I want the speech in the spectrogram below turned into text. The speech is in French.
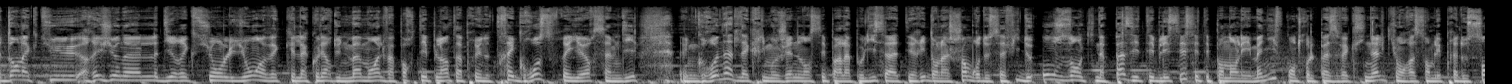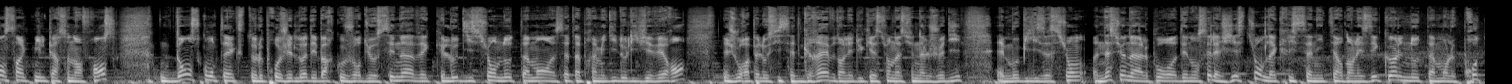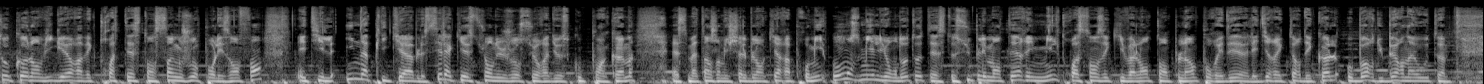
Dans l'actu régionale, direction Lyon, avec la colère d'une maman, elle va porter plainte après une très grosse frayeur samedi. Une grenade lacrymogène lancée par la police a atterri dans la chambre de sa fille de 11 ans qui n'a pas été blessée. C'était pendant les manifs contre le pass vaccinal qui ont rassemblé près de 105 000 personnes en France. Dans ce contexte, le projet de loi débarque aujourd'hui au Sénat avec l'audition notamment cet après-midi d'Olivier Véran. Je vous rappelle aussi cette grève dans l'éducation nationale jeudi. Mobilisation nationale pour dénoncer la gestion de la crise sanitaire dans les écoles, notamment le protocole protocole en vigueur avec trois tests en cinq jours pour les enfants est-il inapplicable? C'est la question du jour sur radioscoop.com. Ce matin, Jean-Michel Blanquer a promis 11 millions d'autotests supplémentaires et 1300 équivalents temps plein pour aider les directeurs d'école au bord du burn-out.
